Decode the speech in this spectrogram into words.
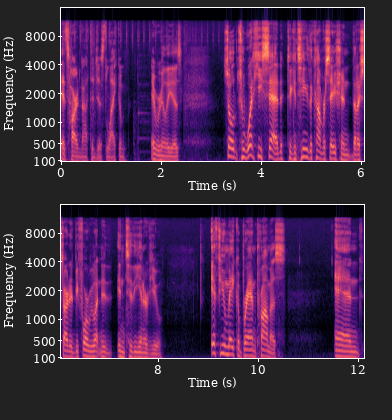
it's hard not to just like him. It really is. So, to what he said, to continue the conversation that I started before we went into, into the interview, if you make a brand promise and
